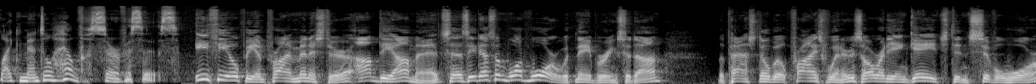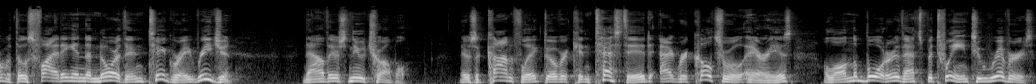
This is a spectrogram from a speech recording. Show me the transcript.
like mental health services. Ethiopian Prime Minister Abdi Ahmed says he doesn't want war with neighboring Sudan. The past Nobel Prize winners already engaged in civil war with those fighting in the northern Tigray region. Now there's new trouble. There's a conflict over contested agricultural areas along the border that's between two rivers.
